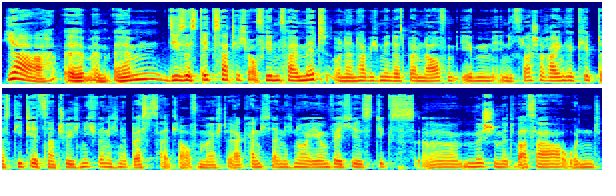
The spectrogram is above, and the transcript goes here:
ja, ähm, diese Sticks hatte ich auf jeden Fall mit und dann habe ich mir das beim Laufen eben in die Flasche reingekippt. Das geht jetzt natürlich nicht, wenn ich eine Bestzeit laufen möchte. Da kann ich da nicht nur irgendwelche Sticks äh, mischen mit Wasser und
